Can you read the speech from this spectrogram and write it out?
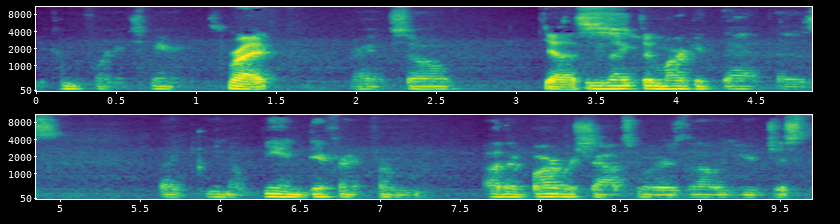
you're coming for an experience. Right. right? So Yes. We like to market that as like you know being different from other barbershops where as though you're just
